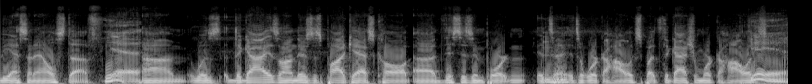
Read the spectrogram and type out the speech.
the SNL stuff. Yeah. Um, was the guys on? There's this podcast called uh, "This Is Important." It's Mhm. a it's a workaholics, but it's the guys from Workaholics. Yeah, yeah.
